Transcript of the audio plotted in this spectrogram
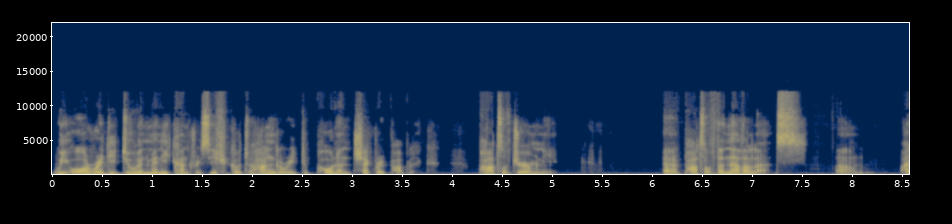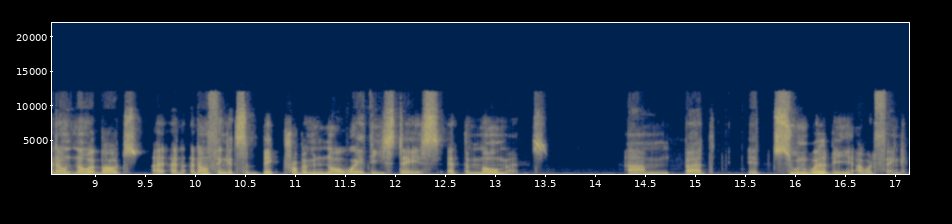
We already do in many countries. If you go to Hungary, to Poland, Czech Republic, parts of Germany, uh, parts of the Netherlands. Um, I don't know about. I, I, don't think it's a big problem in Norway these days at the moment, um, but it soon will be. I would think,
